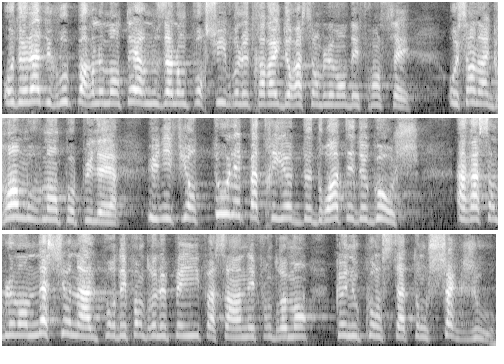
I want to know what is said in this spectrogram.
Au-delà du groupe parlementaire, nous allons poursuivre le travail de rassemblement des Français au sein d'un grand mouvement populaire unifiant tous les patriotes de droite et de gauche, un rassemblement national pour défendre le pays face à un effondrement que nous constatons chaque jour.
